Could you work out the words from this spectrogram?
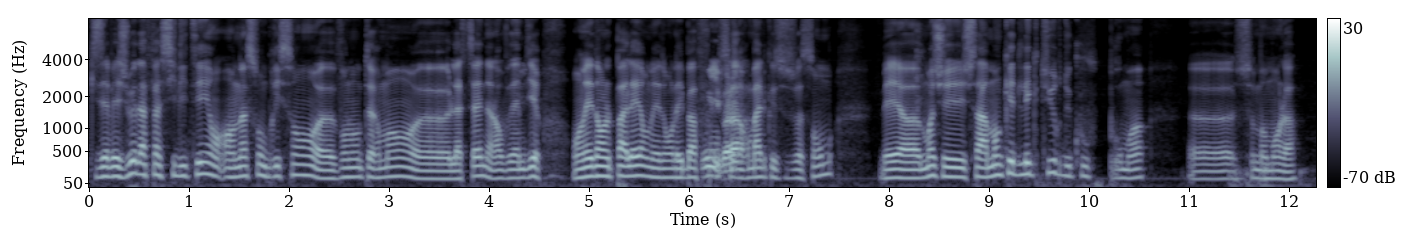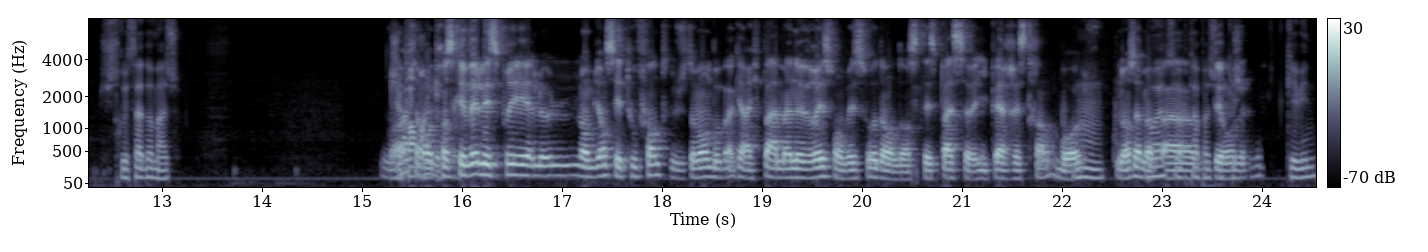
qu'ils avaient joué la facilité en, assombrissant volontairement la scène. Alors, vous allez me dire, on est dans le palais, on est dans les bas-fonds, c'est normal que ce soit sombre. Mais euh, moi, ça a manqué de lecture du coup, pour moi, euh, ce moment-là. Je trouvais ça dommage. ça retranscrivait l'esprit, l'ambiance étouffante, justement Boba qui n'arrive pas à manœuvrer son vaisseau dans, cet espace euh, hyper restreint. Bon, hmm. non, ça m'a pas, dérangé. Kevin?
